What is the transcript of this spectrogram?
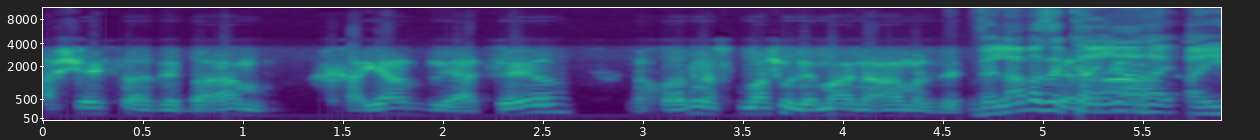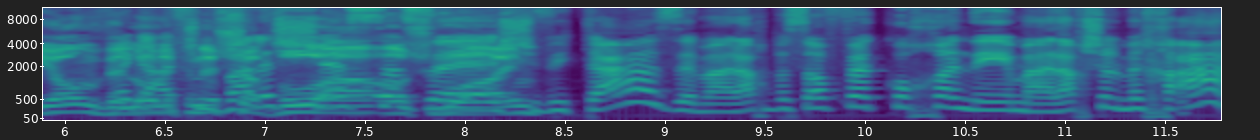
השסע הזה בעם חייב להיעצר, אנחנו חייבים לעשות משהו למען העם הזה. ולמה זה כרגע- קרה היום ולא רגע, לפני התשובה שבוע לשסע או זה שבועיים? שביתה, זה מהלך בסוף כוחני, מהלך של מחאה,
